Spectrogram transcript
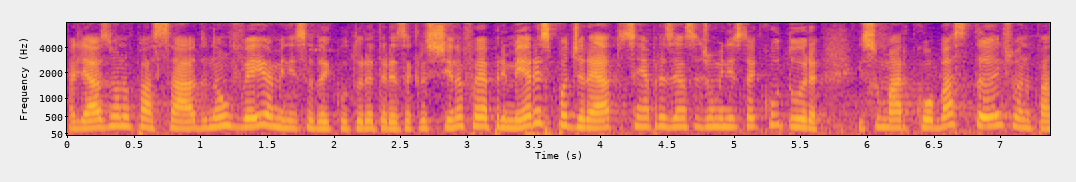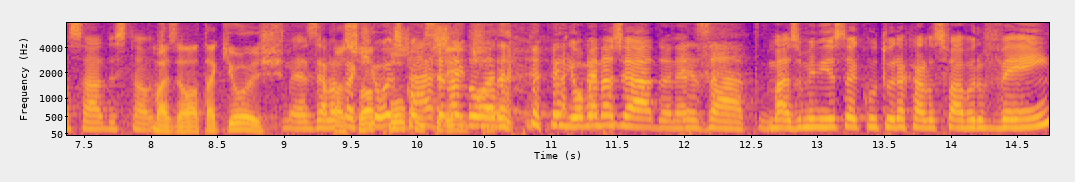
Aliás, no ano passado não veio a ministra da Agricultura, Tereza Cristina, foi a primeira Expo Direto sem a presença de um ministro da Agricultura. Isso marcou bastante o ano passado, Staldi. Mas ela está aqui hoje. Mas ela está aqui hoje como senadora e homenageada, né? Exato. Mas o ministro da Agricultura, Carlos Fávaro, vem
